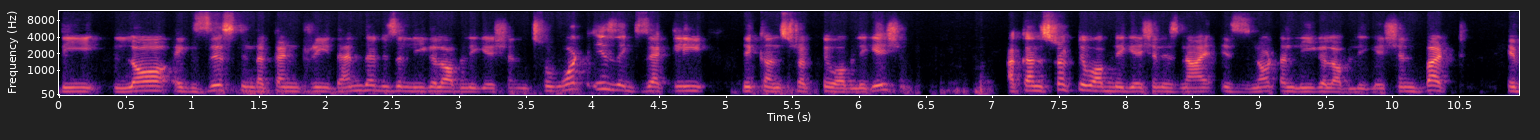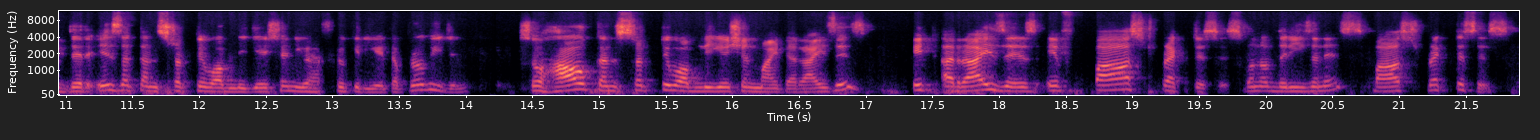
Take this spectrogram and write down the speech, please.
the law exists in the country then that is a legal obligation. So what is exactly the constructive obligation a constructive obligation is not is not a legal obligation but if there is a constructive obligation you have to create a provision so how constructive obligation might arise is it arises if past practices one of the reason is past practices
